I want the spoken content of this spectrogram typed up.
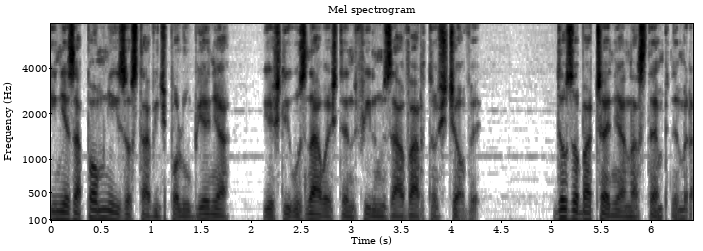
I nie zapomnij zostawić polubienia, jeśli uznałeś ten film za wartościowy. Do zobaczenia następnym razem.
